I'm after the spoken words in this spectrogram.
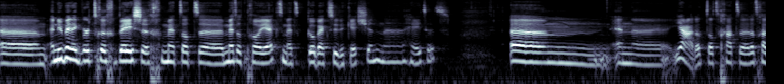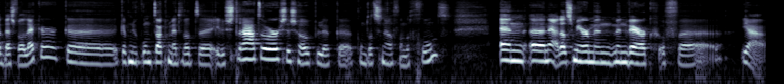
Um, en nu ben ik weer terug bezig met dat, uh, met project, met Go Back to the Kitchen uh, heet het. Um, en uh, ja, dat, dat, gaat, dat gaat best wel lekker. Ik, ik heb nu contact met wat illustrators, dus hopelijk komt dat snel van de grond. En nou ja, dat is meer mijn, mijn werk of ja,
